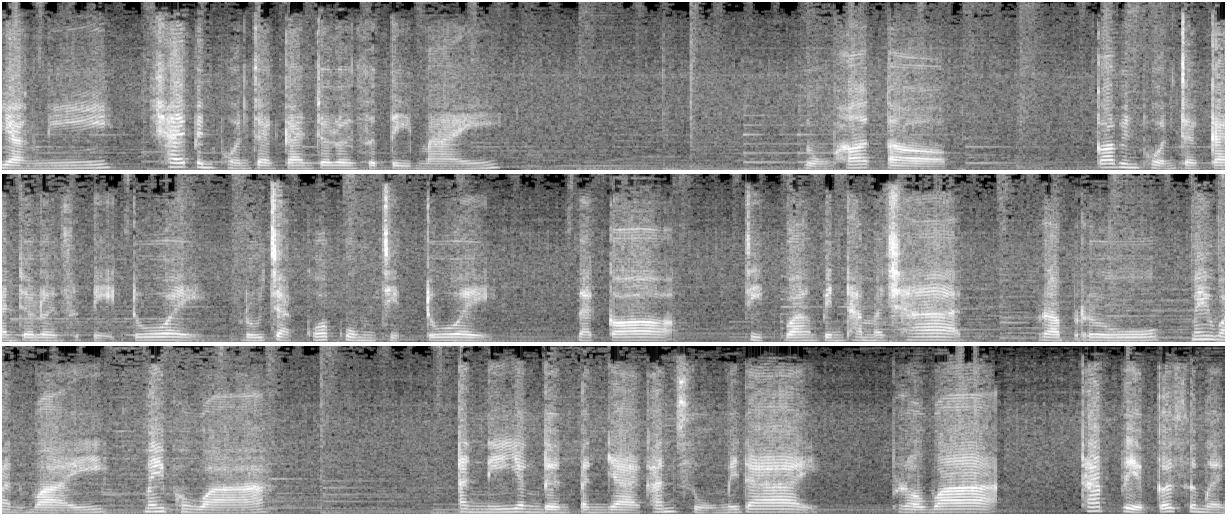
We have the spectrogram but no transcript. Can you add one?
อย่างนี้ใช่เป็นผลจากการเจริญสติไหม หลวงพ่อตอบ ก็เป็นผลจากการเจริญสติด้วย รู้จักควบคุมจิตด้วย และก็จิตวางเป็นธรรมชาติ รับรู้ไม่หวั่นไหว ไม่ผวา อันนี้ยังเดินปัญญาขั้นสูงไม่ได้ เพราะว่า ถ้าเปรียบก็เสมือน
